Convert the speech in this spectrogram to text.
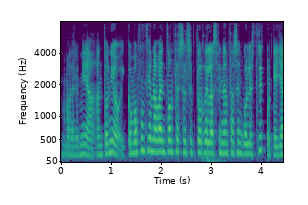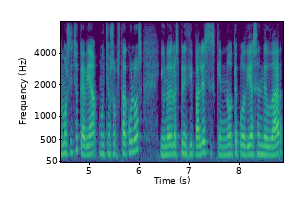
Madre mía, Antonio, ¿y cómo funcionaba entonces el sector de las finanzas en Wall Street? Porque ya hemos dicho que había muchos obstáculos y uno de los principales es que no te podías endeudar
